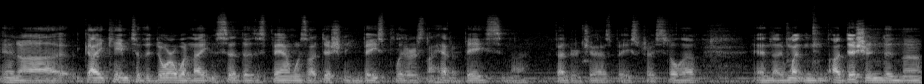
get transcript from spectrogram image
And uh, a guy came to the door one night and said that this band was auditioning bass players, and I had a bass, and a Fender Jazz bass, which I still have. And I went and auditioned, and uh,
